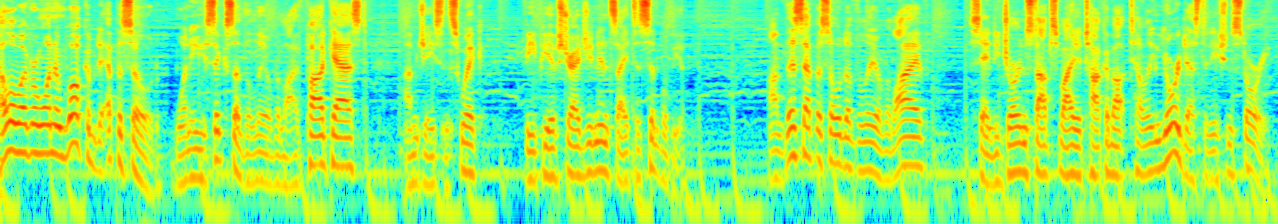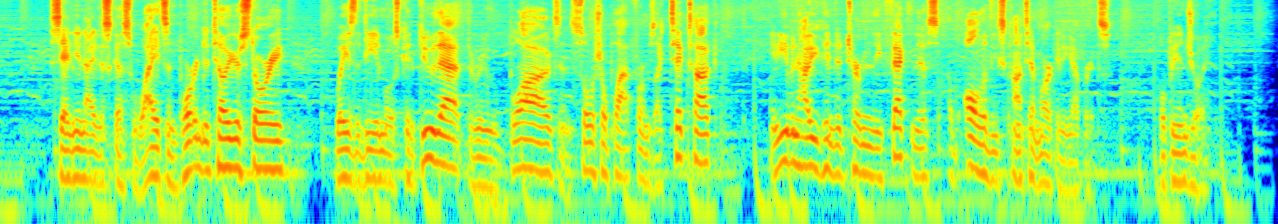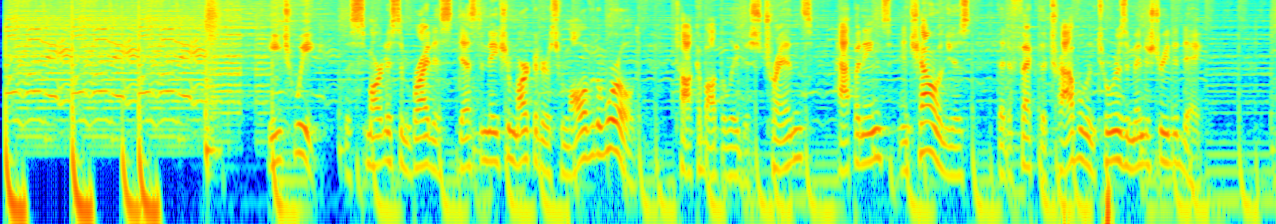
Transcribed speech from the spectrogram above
Hello, everyone, and welcome to episode 186 of the Layover Live podcast. I'm Jason Swick, VP of Strategy and Insights at Simpleview. On this episode of the Layover Live, Sandee Jordan stops by to talk about telling your destination story. Sandee and I discuss why it's important to tell your story, ways the DMOs can do that through blogs and social platforms like TikTok, and even how you can determine the effectiveness of all of these content marketing efforts. Hope you enjoy. Each week, the smartest and brightest destination marketers from all over the world talk about the latest trends, happenings, and challenges that affect the travel and tourism industry today.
